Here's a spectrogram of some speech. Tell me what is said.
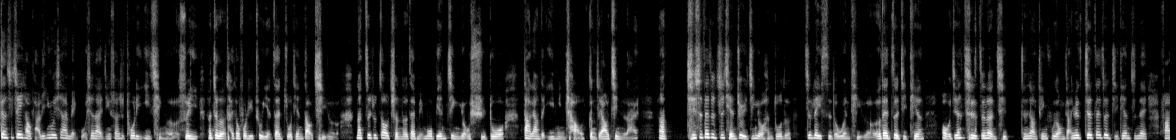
但是这一条法律，因为现在美国现在已经算是脱离疫情了，所以那这个 Title 42也在昨天到期了。那这就造成了在美墨边境有许多大量的移民潮等着要进来。那其实在这之前就已经有很多的这类似的问题了。而在这几天，哦，我今天其实真的很奇，很想听副总讲，因为这在这几天之内发，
